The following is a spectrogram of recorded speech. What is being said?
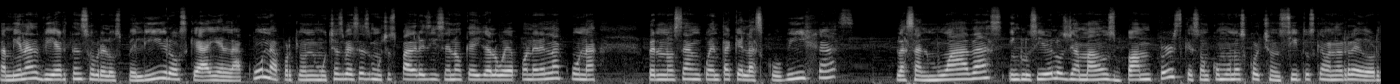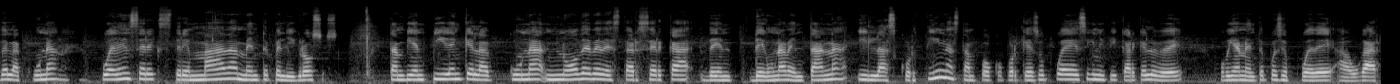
también advierten sobre los peligros que hay en la cuna, porque muchas veces muchos padres dicen, ok, ya lo voy a poner en la cuna, pero no se dan cuenta que las cobijas, las almohadas, inclusive los llamados bumpers, que son como unos colchoncitos que van alrededor de la cuna, pueden ser extremadamente peligrosos. También piden que la cuna no debe de estar cerca de, de una ventana y las cortinas tampoco, porque eso puede significar que el bebé obviamente pues se puede ahogar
